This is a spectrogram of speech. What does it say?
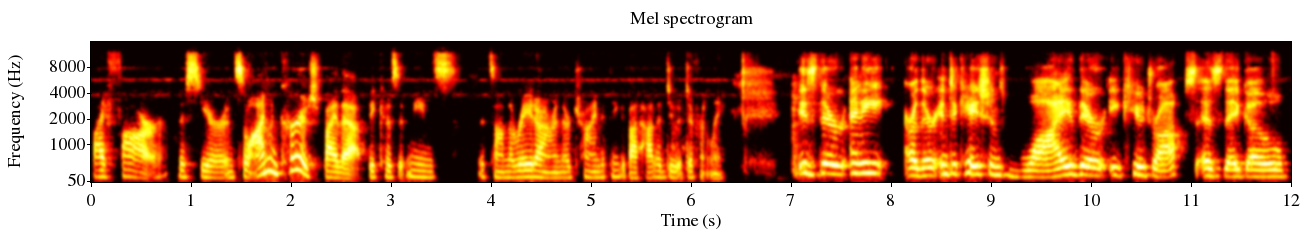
by far this year and so i'm encouraged by that because it means it's on the radar and they're trying to think about how to do it differently is there any are there indications why their eq drops as they go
